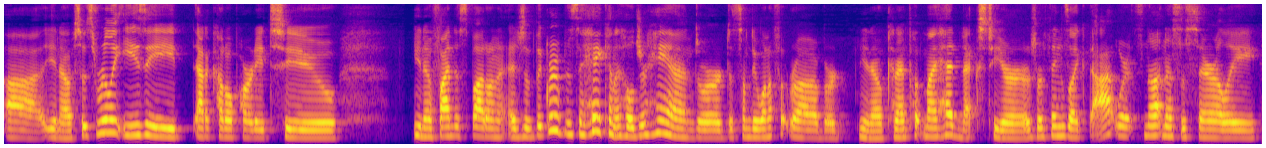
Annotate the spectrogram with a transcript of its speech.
Uh, you know, so it's really easy at a cuddle party to, you know, find a spot on the edge of the group and say, "Hey, can I hold your hand?" or "Does somebody want a foot rub?" or you know, "Can I put my head next to yours?" or things like that, where it's not necessarily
